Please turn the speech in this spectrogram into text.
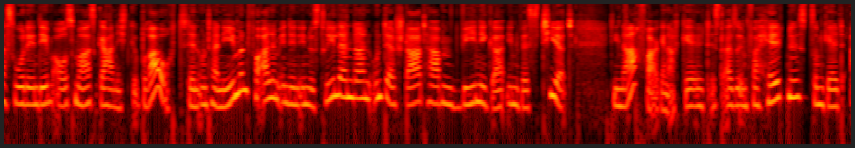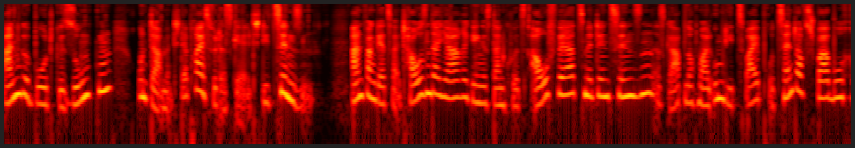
das wurde in dem Ausmaß gar nicht gebraucht, denn Unternehmen, vor allem in den Industrieländern und der Staat haben weniger investiert. Die Nachfrage nach Geld ist also im Verhältnis zum Geldangebot gesunken und damit der Preis für das Geld, die Zinsen. Anfang der 2000er Jahre ging es dann kurz aufwärts mit den Zinsen. Es gab noch mal um die 2 Prozent aufs Sparbuch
